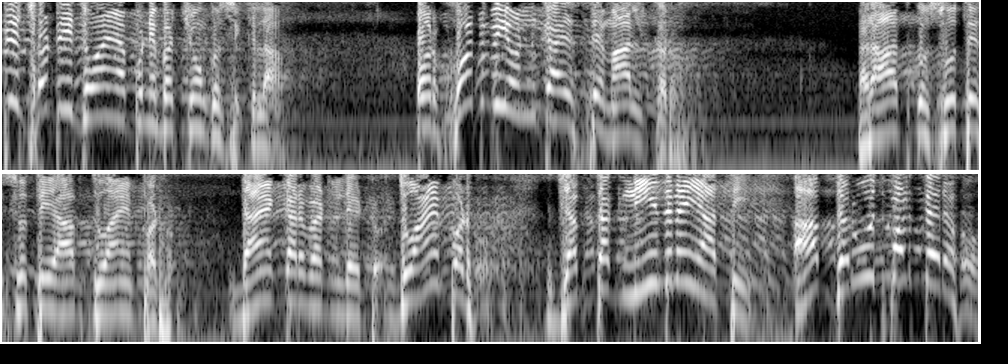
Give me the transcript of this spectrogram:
چھوٹی چھوٹی دعائیں اپنے بچوں کو سکھلاؤ اور خود بھی ان کا استعمال کرو۔ رات کو سوتے سوتے آپ دعائیں پڑھو۔ دائیں کروٹ لیٹو۔ دعائیں پڑھو۔ جب تک نیند نہیں آتی، آپ درود پڑھتے رہو۔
